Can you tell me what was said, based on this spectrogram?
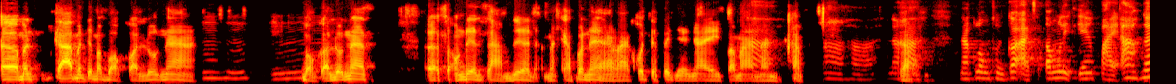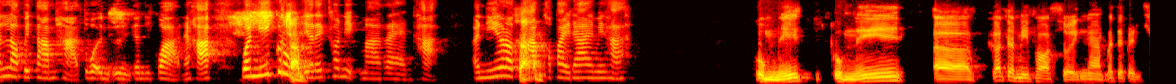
เออมันกราฟมันจะมาบอกก่อนล่วงหน้าอือฮึมบอกก่อนล่วงหน้าเออสองเดือนสามเดือนอะนะครับว่าในอนาคตจะเป็นยังไงประมาณนั้นครับอ่าฮะนะครัคะบนักลงทุนก็อาจจะต้องหลีกเลี่ยงไปอะงั้นเราไปตามหาตัวอื่นๆกันดีกว่านะคะ วันนี้กลุ่มครับอิเล็กทรอนิกส์มาแรงค่ะ อันนี้เราครับตามเข้าไปได้ไหมคะ กลุ่มนี้กลุ่มนี้ เอ่อก็จะมีพอสวยงามก็จะเป็นเค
